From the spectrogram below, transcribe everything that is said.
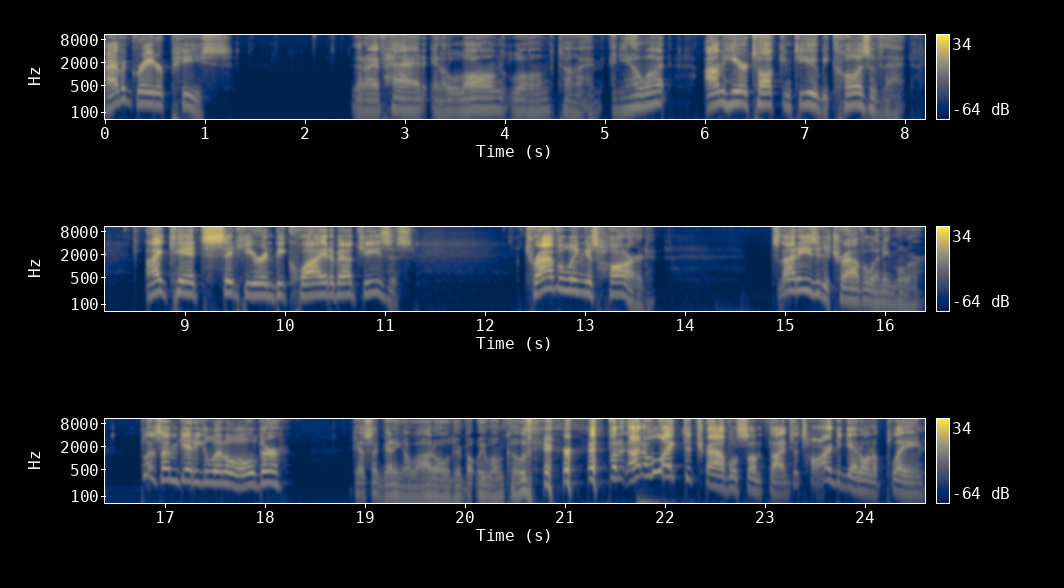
I have a greater peace than I have had in a long, long time. And you know what? I'm here talking to you because of that. I can't sit here and be quiet about Jesus. Traveling is hard. It's not easy to travel anymore. Plus, I'm getting a little older. Guess I'm getting a lot older, but we won't go there. but I don't like to travel sometimes. It's hard to get on a plane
